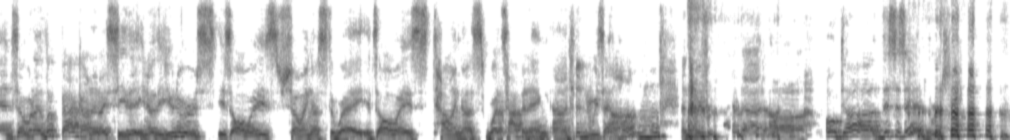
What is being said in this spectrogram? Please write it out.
And so when I look back on it, I see that, you know, the universe is always showing us the way. It's always telling us what's happening. And, and we say, uh huh, mm-hmm. and then we forget that, uh, oh, duh, this is it. the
